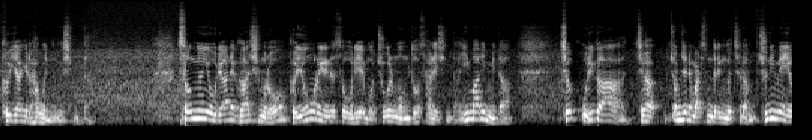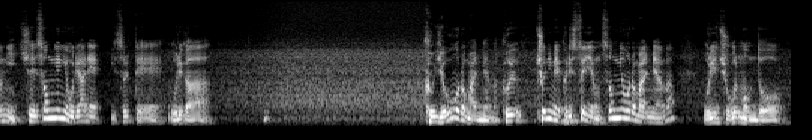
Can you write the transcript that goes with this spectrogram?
그 이야기를 하고 있는 것입니다. 성령이 우리 안에 거하심으로 그 영으로 인해서 우리의 뭐 죽을 몸도 살리신다. 이 말입니다. 즉 우리가 제가 좀 전에 말씀드린 것처럼 주님의 영이 주의 성령이 우리 안에 있을 때 우리가 그 영으로 말미암아 그 주님의 그리스도의 영 성령으로 말미암아 우리 죽을 몸도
